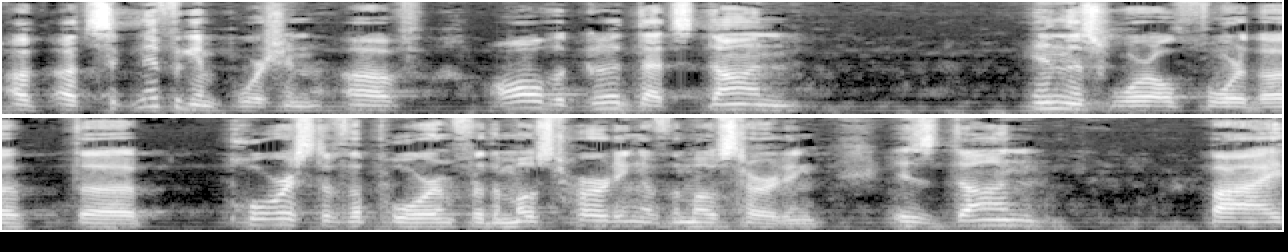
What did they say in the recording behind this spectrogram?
of, a significant portion of all the good that's done in this world for the, the poorest of the poor and for the most hurting of the most hurting is done by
